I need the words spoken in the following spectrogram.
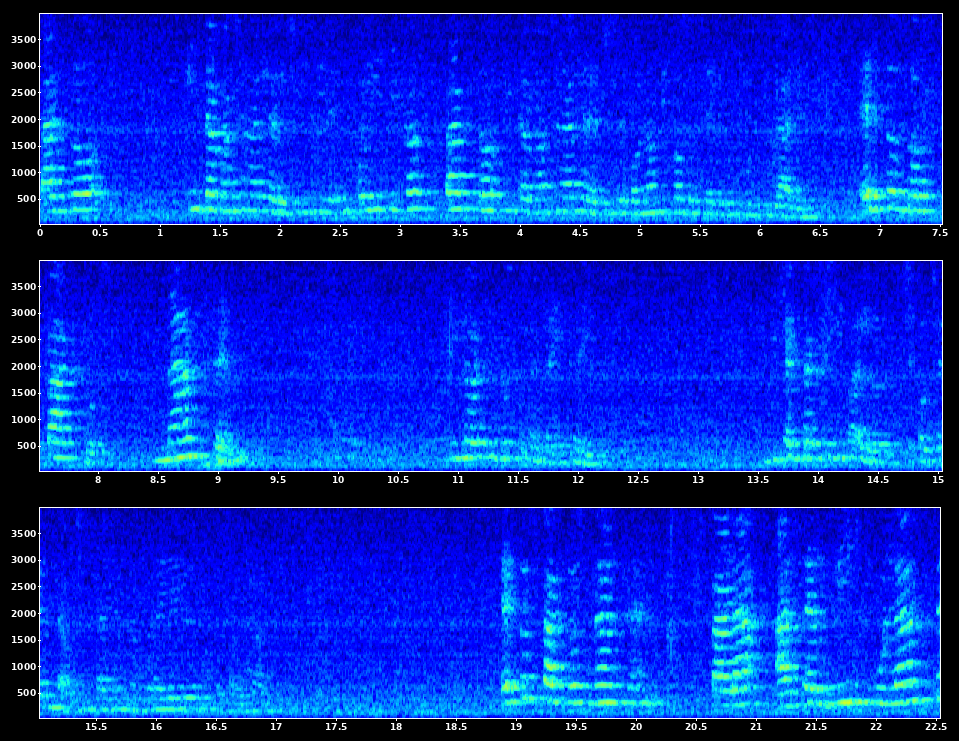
Pacto Internacional de Derechos Civiles y Políticos, Pacto Internacional de Derechos Económicos, Sociales y Culturales. Estos dos pactos nacen en 1966. Vigente aquí para los 80, 80 años, por ahí hay Estos pactos nacen para hacer vinculante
